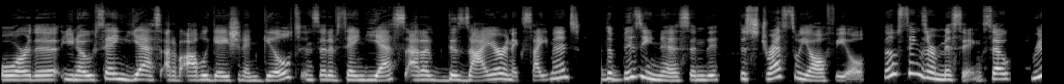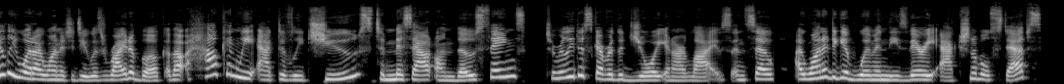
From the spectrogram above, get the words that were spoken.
or the, you know, saying yes out of obligation and guilt instead of saying yes out of desire and excitement, the busyness and the, the stress we all feel, those things are missing. So really what I wanted to do was write a book about how can we actively choose to miss out on those things to really discover the joy in our lives. And so I wanted to give women these very actionable steps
